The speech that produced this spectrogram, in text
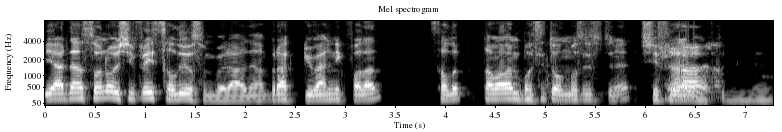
bir yerden sonra o şifreyi salıyorsun böyle hani bırak güvenlik falan salıp tamamen basit olması üstüne şifreler oluşturuyorsun yani.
